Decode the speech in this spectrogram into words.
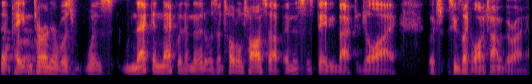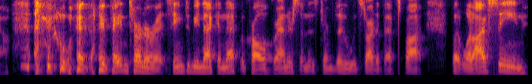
that Peyton Turner was was neck and neck with him, that it was a total toss up. And this is dating back to July, which seems like a long time ago right now. when Peyton Turner it seemed to be neck and neck with Carl Granderson in terms of who would start at that spot. But what I've seen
